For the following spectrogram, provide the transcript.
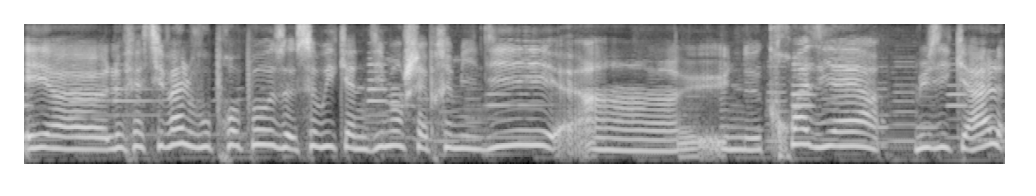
Et euh, le festival vous propose ce week-end, dimanche après-midi, une croisière musicale,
